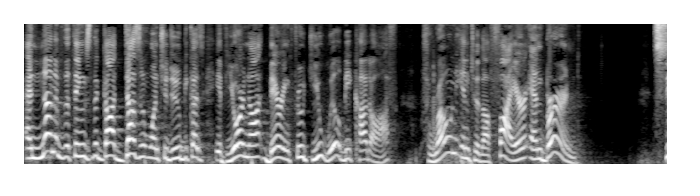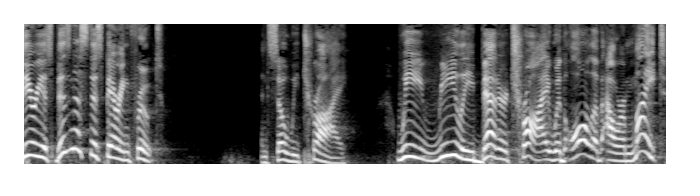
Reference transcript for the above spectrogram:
and none of the things that God doesn't want you to do because if you're not bearing fruit, you will be cut off, thrown into the fire, and burned. Serious business, this bearing fruit. And so we try. we really better try with all of our might.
